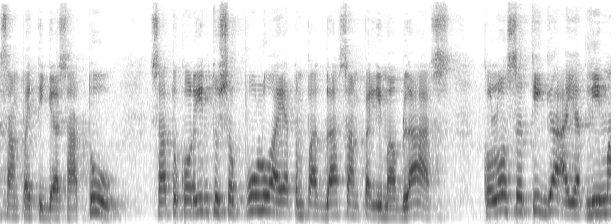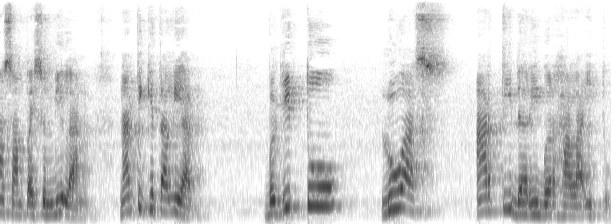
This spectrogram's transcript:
sampai 31 1 Korintus 10 ayat 14 sampai 15. Kolose 3 ayat 5 sampai 9. Nanti kita lihat begitu luas arti dari berhala itu.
